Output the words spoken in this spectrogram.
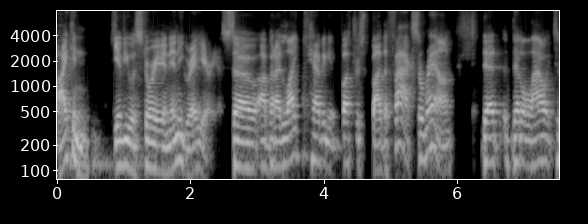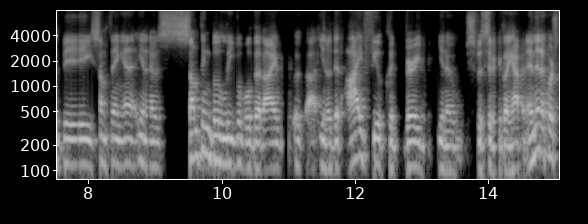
i can give you a story in any gray area. So uh, but i like having it buttressed by the facts around that that allow it to be something uh, you know something believable that i uh, you know that i feel could very you know specifically happen. And then of course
